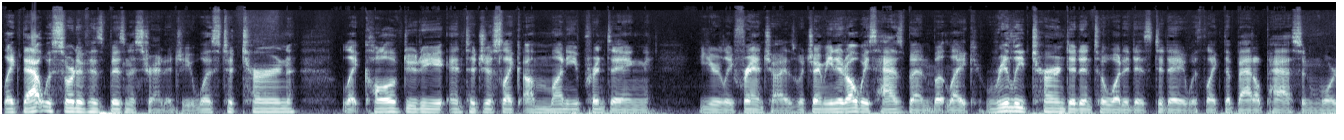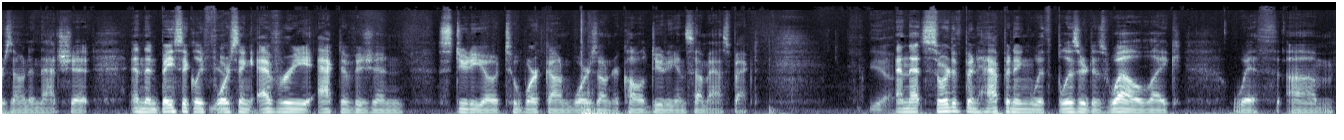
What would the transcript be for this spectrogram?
like that was sort of his business strategy was to turn like Call of Duty into just like a money printing yearly franchise, which I mean it always has been, but like really turned it into what it is today with like the Battle Pass and Warzone and that shit. And then basically forcing every Activision studio to work on Warzone or Call of Duty in some aspect yeah, and that's sort of been happening with Blizzard as well. Like with um,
